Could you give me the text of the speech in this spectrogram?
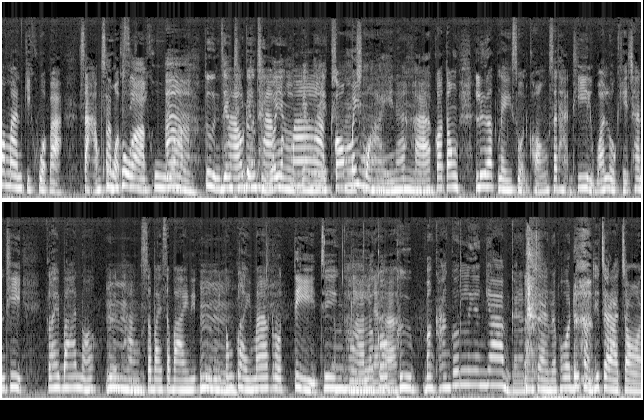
ประมาณกี่ขวบอะสามขสามวบขวบสี่ขวอ่าบตื่นเช้ายังถือเดินทางว่ายังมายังเล็กกๆก็ไม่ไหวนะคะใช่ก็ต้องเลือกในส่วนของสถานที่หรือว่าโลเคชันที่ใกล้บ้านเนาะเดินทางสบายๆนิดนึงอืมไม่ต้องไกลมากรถติดจริงค่ะบบนี้แล้วก็นะคะคือบางครั้งก็เลี่ยงยากเหมือนกันนะน้องแจงนะเพราะว่าด้วยความที่จราจร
